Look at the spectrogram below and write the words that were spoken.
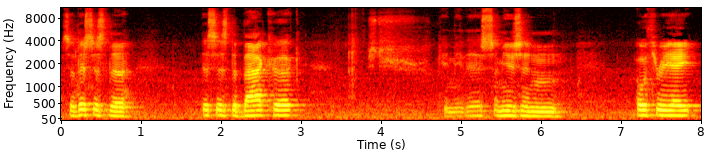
so this is the, this is the back hook. Give me this, I'm using 038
